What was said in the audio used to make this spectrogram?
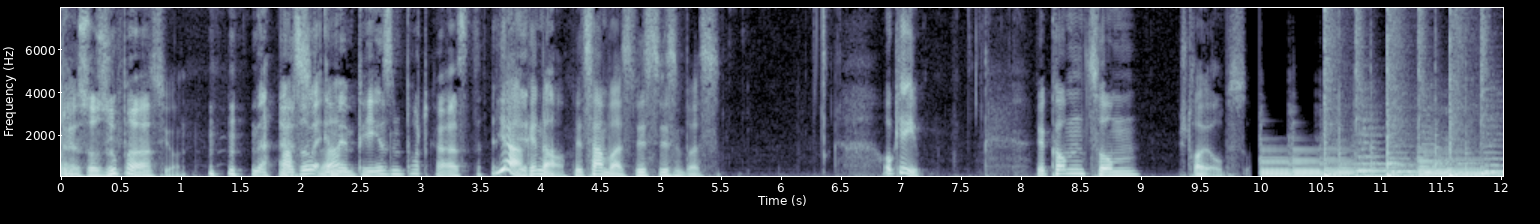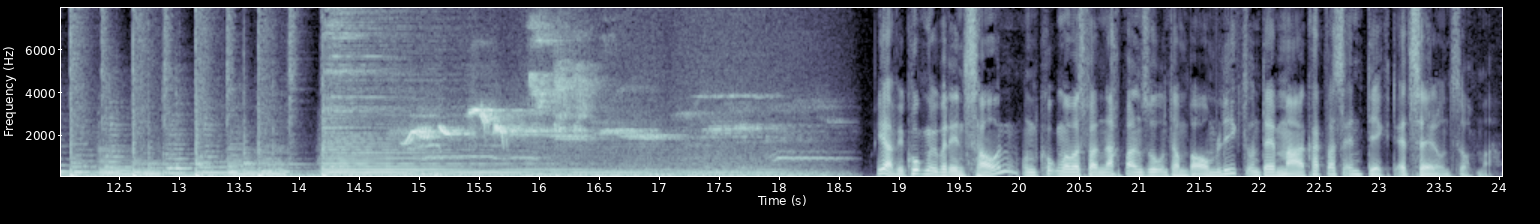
Ja, ist doch super. also Passt, ne? MMP ist ein Podcast. Ja, genau. Jetzt haben wir es. Jetzt wissen wir es. Okay. Wir kommen zum Streuobst. Ja, wir gucken über den Zaun und gucken mal, was beim Nachbarn so unterm Baum liegt und der Marc hat was entdeckt. Erzähl uns doch mal.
